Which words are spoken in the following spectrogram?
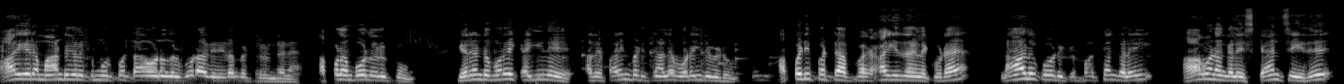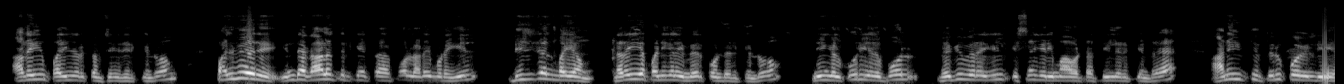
ஆயிரம் ஆண்டுகளுக்கு முற்பட்ட ஆவணங்கள் கூட அதில் இடம்பெற்றிருந்தன. அப்பளம் போல் இருக்கும். இரண்டு முறை கையிலே அதை பயன்படுத்தினாலே உடைந்து விடும். அப்படிப்பட்ட காகிதங்களை கூட நாலு கோடி பக்கங்களை ஆவணங்களை ஸ்கேன் செய்து அதையும் பதிவிறக்கம் செய்திருக்கின்றோம். பல்வேறு இந்த காலத்திற்கேற்ற போல் நடைமுறையில் டிஜிட்டல் மயம் நிறைய பணிகளை மேற்கொண்டிருக்கின்றோம். நீங்கள் கூறியது போல் வெகு விரைவில் கிருஷ்ணகிரி மாவட்டத்தில் இருக்கின்ற அனைத்து திருக்கோயிலுடைய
